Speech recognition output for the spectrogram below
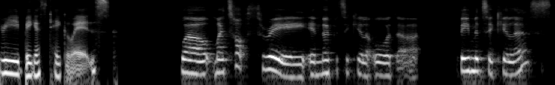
3 biggest takeaways? Well, my top 3 in no particular order be meticulous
